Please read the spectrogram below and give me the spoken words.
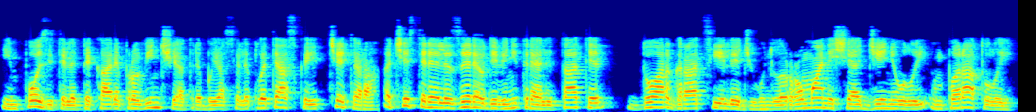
impozitele pe care provincia trebuia să le plătească, etc. Aceste realizări au devenit realitate doar grație legiunilor romane și a geniului împăratului,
